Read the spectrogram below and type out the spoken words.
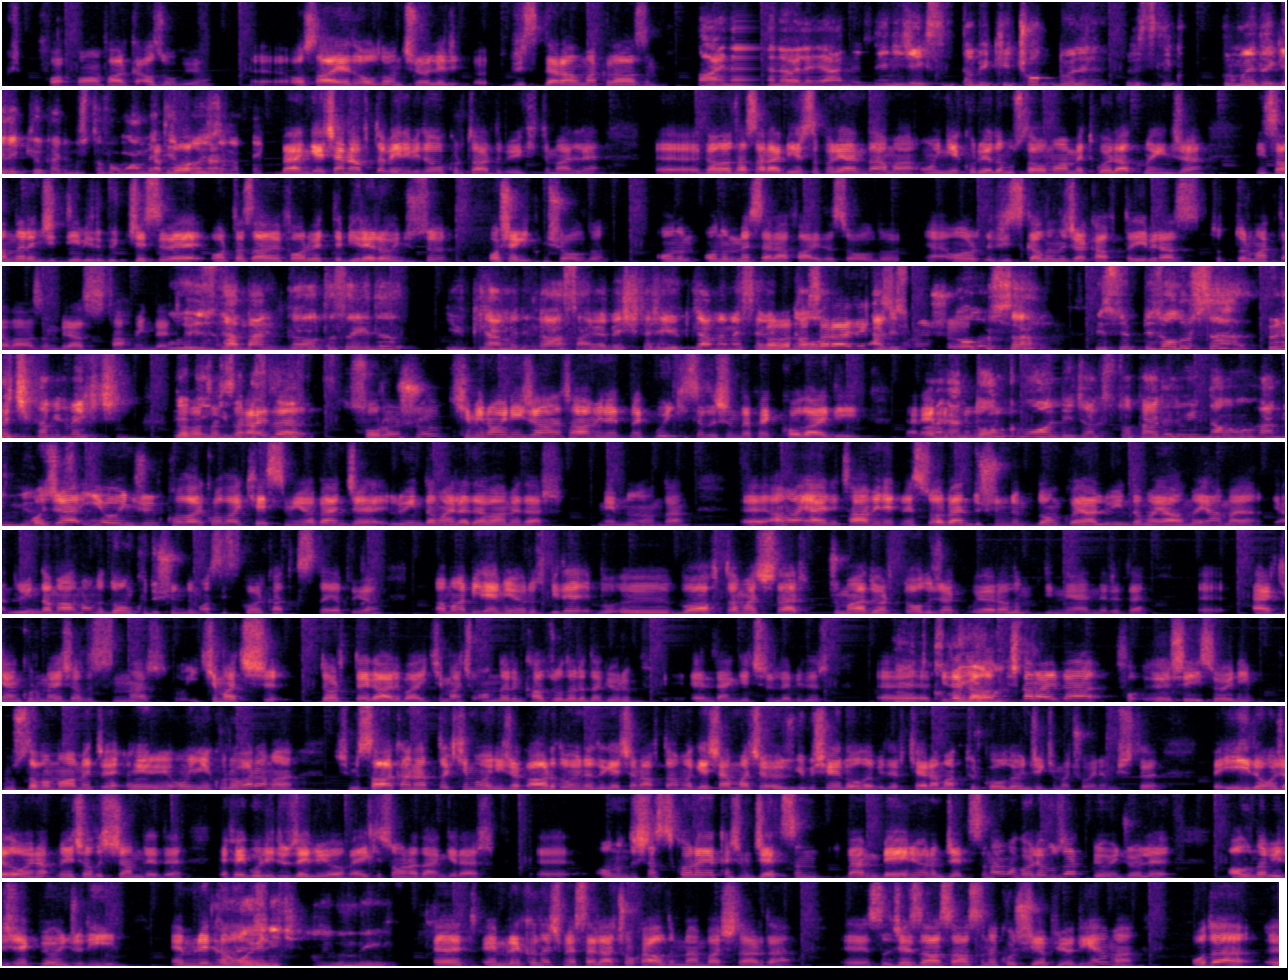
puan farkı az oluyor. Ee, o sayede oldu. Onun için öyle ri- riskler almak lazım. Aynen öyle yani deneyeceksin. Tabii ki çok böyle riskli kurmaya da gerek yok. Hani Mustafa Muhammed Ya bu- o yüzden örnek. Ben geçen hafta beni bir de o kurtardı büyük ihtimalle. Ee, Galatasaray 1-0 yendi ama Onyekuru ya da Mustafa Muhammed gol atmayınca insanların ciddi bir bütçesi ve orta saha ve forvette birer oyuncusu boşa gitmiş oldu. Onun onun mesela faydası oldu. Yani orada risk alınacak haftayı biraz tutturmak da lazım. Biraz tahmin de etmek. O yüzden ben Galatasaray'da yüklenmedim. Galatasaray ve Beşiktaş'a yüklenmeme sebebi de o. Galatasaray'daki Yani sorun şu. olursa bir sürpriz olursa öne çıkabilmek için. Dediğin gibi Galatasaray'da aslında sorun şu. Kimin oynayacağını tahmin etmek bu ikisi dışında pek kolay değil. Yani aynen Kılıç- Donk mu oynayacak stoperde Luyendama mı ben bilmiyorum. Hoca mesela. iyi oyuncuyu kolay kolay kesmiyor. Bence Luyendama ile devam eder. Memnun ondan. Ee, ama yani tahmin etmesi zor. Ben düşündüm Donk veya Luyendama'yı almayı ama yani Luyendama almam da Donk'u düşündüm. Asist gol katkısı da yapıyor. Ama bilemiyoruz. Bir de bu, e, bu hafta maçlar Cuma 4'te olacak. Uyaralım dinleyenleri de. E, erken kurmaya çalışsınlar. İki maçı 4'te galiba iki maç. Onların kadroları da görüp elden geçirilebilir. Ee, Evet, bir de. Galatasaray'da e, şeyi söyleyeyim. Mustafa Muhammed ve Henry Onyekuru var ama şimdi sağ kanatta kim oynayacak? Arda oynadı geçen hafta ama geçen maça özgü bir şey de olabilir. Kerem Aktürkoğlu önceki maç oynamıştı. Ve iyiydi. Hoca da oynatmaya çalışacağım dedi. Efe Guli düzeliyor. Belki sonradan girer. Ee, onun dışında skora yakın. Şimdi Jetson ben beğeniyorum Jetson'ı ama gole uzak bir oyuncu. Öyle alınabilecek bir oyuncu değil. Emre Ya Kılınç oyun için uygun değil. Evet Emre Kılıç mesela çok aldım ben başlarda. E, ceza sahasına koşu yapıyor diye ama o da e,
